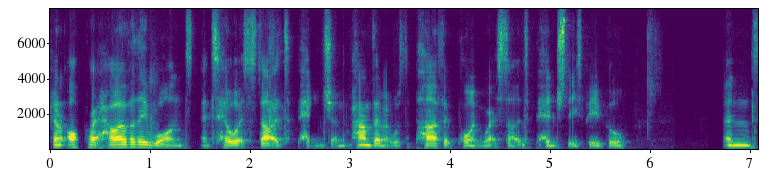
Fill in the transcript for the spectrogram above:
can operate however they want until it started to pinch. And the pandemic was the perfect point where it started to pinch these people. And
